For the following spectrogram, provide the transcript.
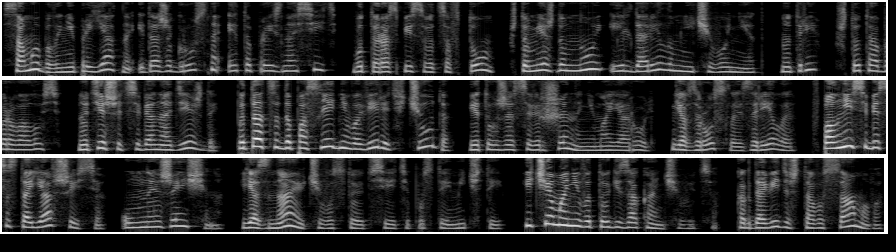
Самой было неприятно и даже грустно это произносить, будто расписываться в том, что между мной и Ильдарилом ничего нет. Внутри что-то оборвалось. Но тешить себя надеждой, пытаться до последнего верить в чудо – это уже совершенно не моя роль. Я взрослая, зрелая, вполне себе состоявшаяся, умная женщина. Я знаю, чего стоят все эти пустые мечты. И чем они в итоге заканчиваются? Когда видишь того самого,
